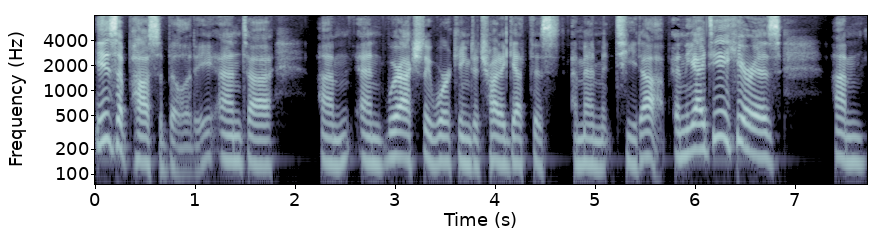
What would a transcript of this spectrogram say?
is a possibility, and uh, um, and we're actually working to try to get this amendment teed up. And the idea here is, um,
